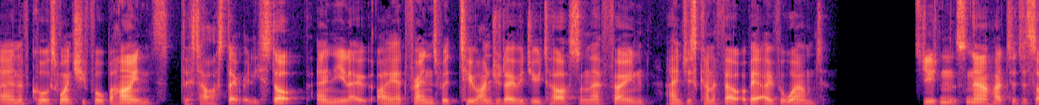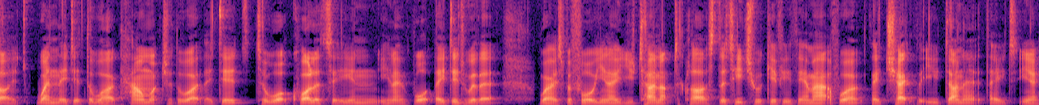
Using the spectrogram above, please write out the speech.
And of course, once you fall behind, the tasks don't really stop. And, you know, I had friends with 200 overdue tasks on their phone and just kind of felt a bit overwhelmed students now had to decide when they did the work, how much of the work they did, to what quality, and you know what they did with it. Whereas before, you know, you turn up to class, the teacher would give you the amount of work, they check that you've done it, they'd you know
